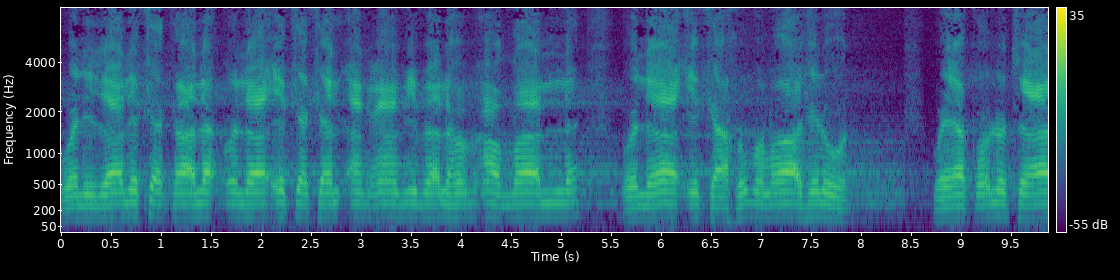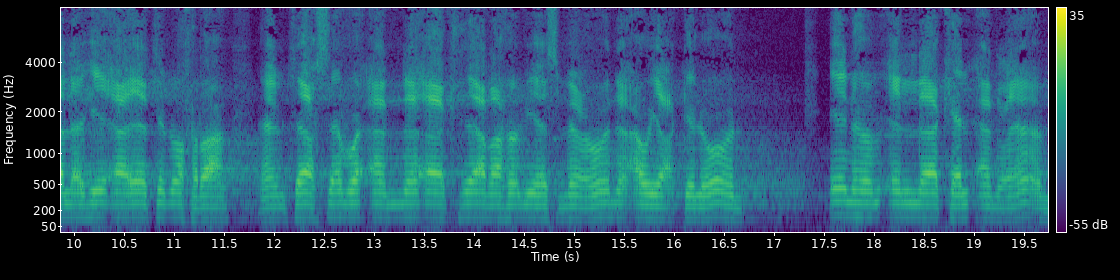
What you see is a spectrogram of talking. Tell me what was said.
ولذلك قال أولئك كالأنعام بل هم أضل أولئك هم الغافلون. ويقول تعالى في آية أخرى أم تحسب أن أكثرهم يسمعون أو يعقلون؟ إنهم إلا كالأنعام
